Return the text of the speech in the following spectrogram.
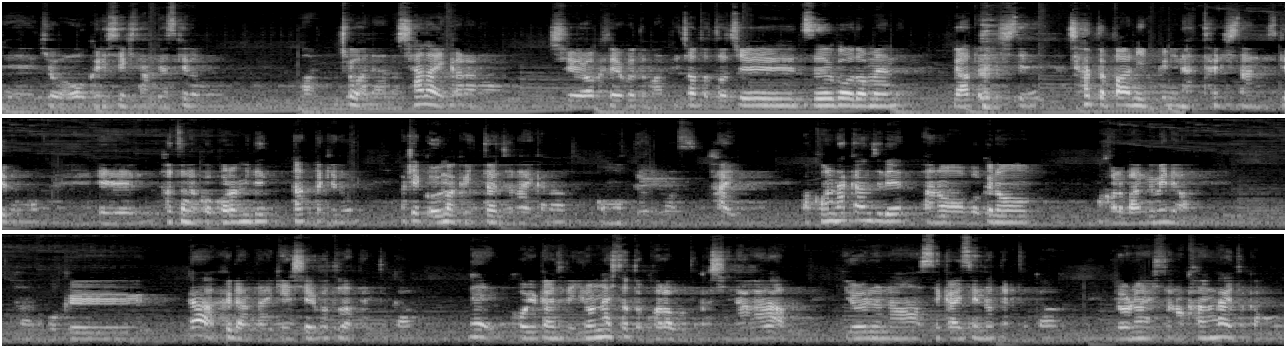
えー、今日はお送りしてきたんですけども、まあ、今日はね、あの、車内からの収録ということもあって、ちょっと途中通行止めがあったりして、ちょっとパニックになったりしたんですけども、えー、初の試みでだったけど、結構うまくいったんじゃないかなと思っております。はい。まあ、こんな感じで、あの、僕の、この番組では、あの僕が普段体験していることだったりとか、で、こういう感じでいろんな人とコラボとかしながら、いろいろな世界線だったりとか、いろいろな人の考えとかも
